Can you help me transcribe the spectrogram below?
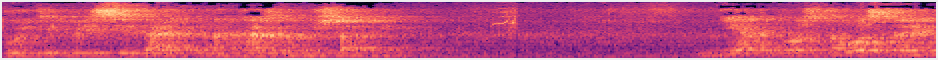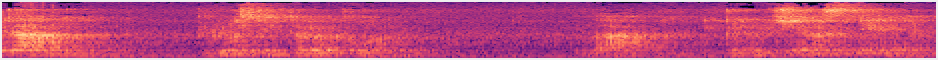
Будете приседать на каждом шаге. Нет, просто острые камни, плюс температура, да, и колючие растения.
